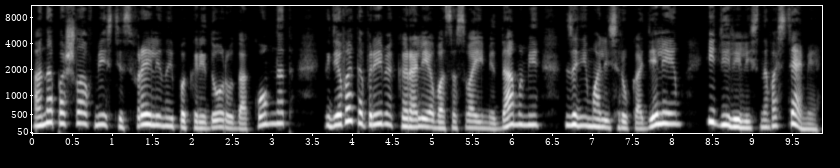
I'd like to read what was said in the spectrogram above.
Она пошла вместе с Фрейлиной по коридору до комнат, где в это время королева со своими дамами занимались рукоделием и делились новостями.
